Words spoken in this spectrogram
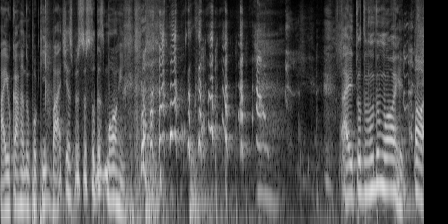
Aí o carro anda um pouquinho, bate e as pessoas todas morrem. Aí todo mundo morre. Ó,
